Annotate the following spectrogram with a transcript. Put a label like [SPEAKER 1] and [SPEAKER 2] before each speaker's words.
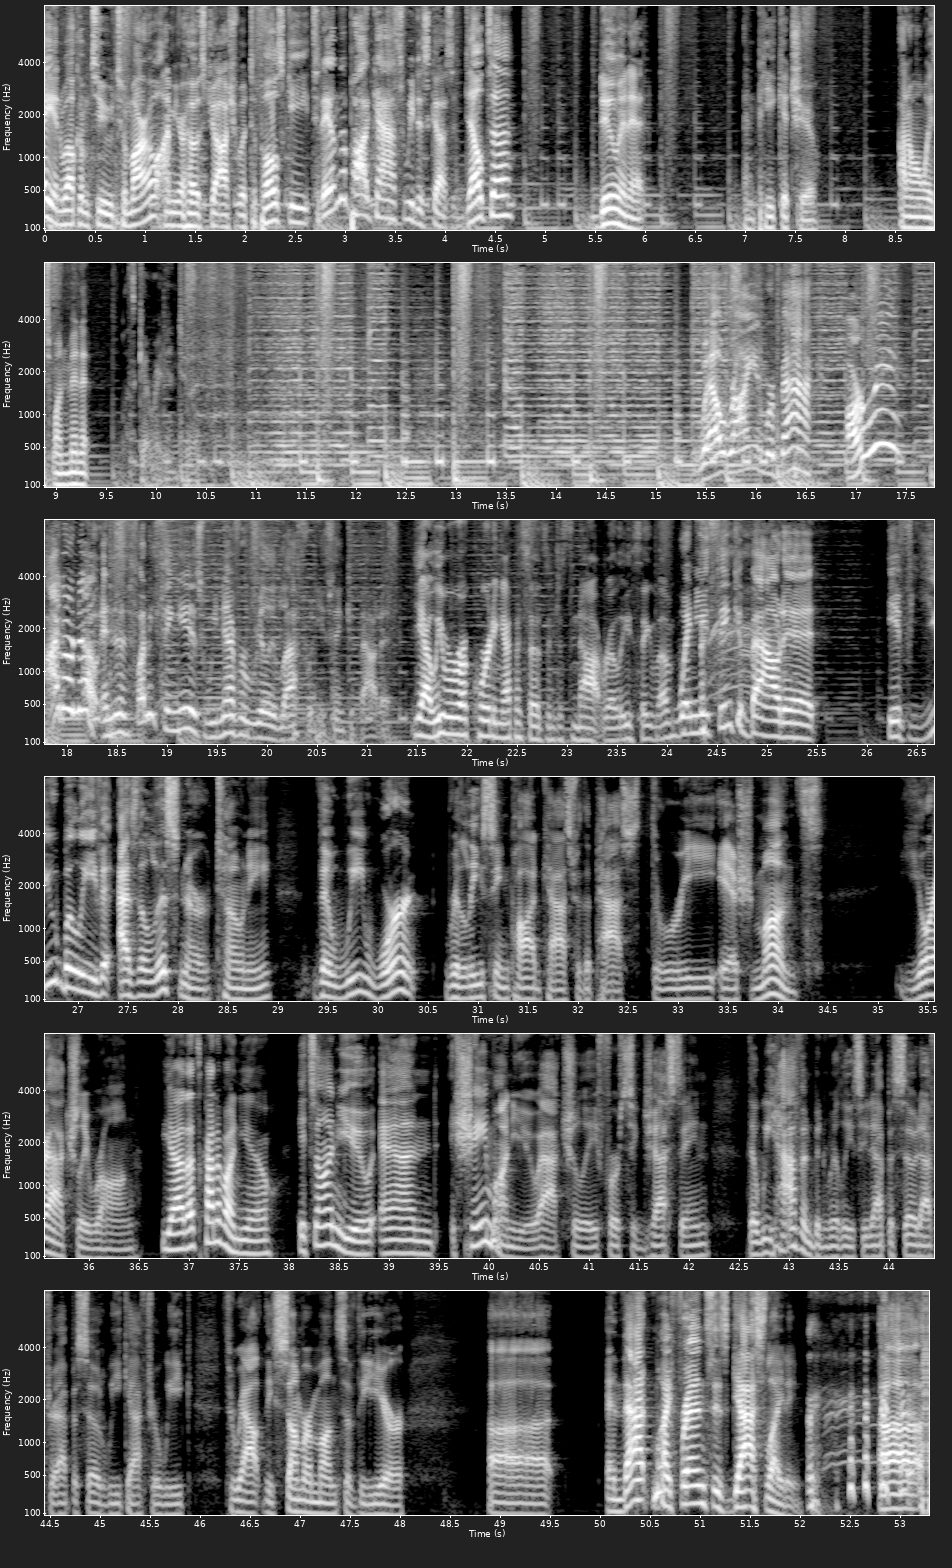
[SPEAKER 1] Hey, and welcome to Tomorrow. I'm your host, Joshua Topolsky. Today on the podcast, we discuss Delta, doing it, and Pikachu. I don't want to waste one minute. Let's get right into it. Well, Ryan, we're back.
[SPEAKER 2] Are we?
[SPEAKER 1] I don't know. And the funny thing is, we never really left when you think about it.
[SPEAKER 2] Yeah, we were recording episodes and just not releasing them.
[SPEAKER 1] When you think about it, if you believe it as a listener, Tony, that we weren't releasing podcasts for the past three ish months, you're actually wrong.
[SPEAKER 2] Yeah, that's kind of on you.
[SPEAKER 1] It's on you, and shame on you, actually, for suggesting that we haven't been releasing episode after episode, week after week throughout the summer months of the year. Uh, and that, my friends, is gaslighting. uh,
